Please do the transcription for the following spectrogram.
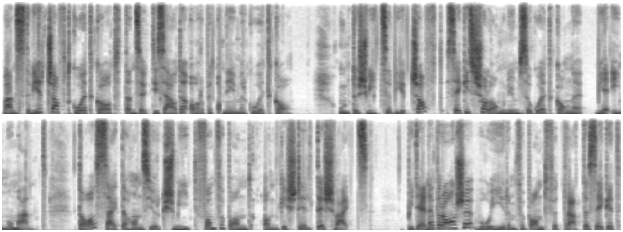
Wenn es der Wirtschaft gut geht, dann sollte es auch den Arbeitnehmern gut gehen. Und der Schweizer Wirtschaft sei es schon lange nicht mehr so gut gegangen wie im Moment. Das sagt Hans-Jörg Schmid vom Verband Angestellte Schweiz. Bei diesen Branchen, die in ihrem Verband vertreten sind,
